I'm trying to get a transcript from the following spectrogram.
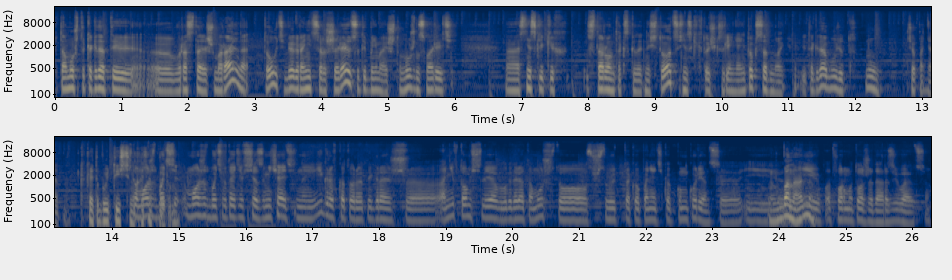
Потому что когда ты э, вырастаешь морально, то у тебя границы расширяются, ты понимаешь, что нужно смотреть э, с нескольких сторон, так сказать, на ситуацию, с нескольких точек зрения, а не только с одной. И тогда будет, ну, все понятно. Какая-то будет истина. Что, может быть, этом. может быть, вот эти все замечательные игры, в которые ты играешь, э, они в том числе благодаря тому, что существует такое понятие, как конкуренция. И Ну, банально. другие платформы тоже, да, развиваются.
